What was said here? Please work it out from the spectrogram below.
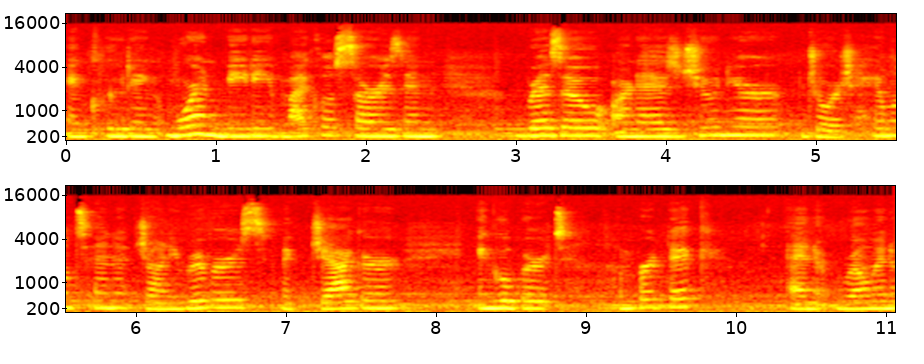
including Warren Beatty, Michael Sarrazin, Desi Arnaz Jr., George Hamilton, Johnny Rivers, Mick Jagger, Engelbert Humperdinck, and Roman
